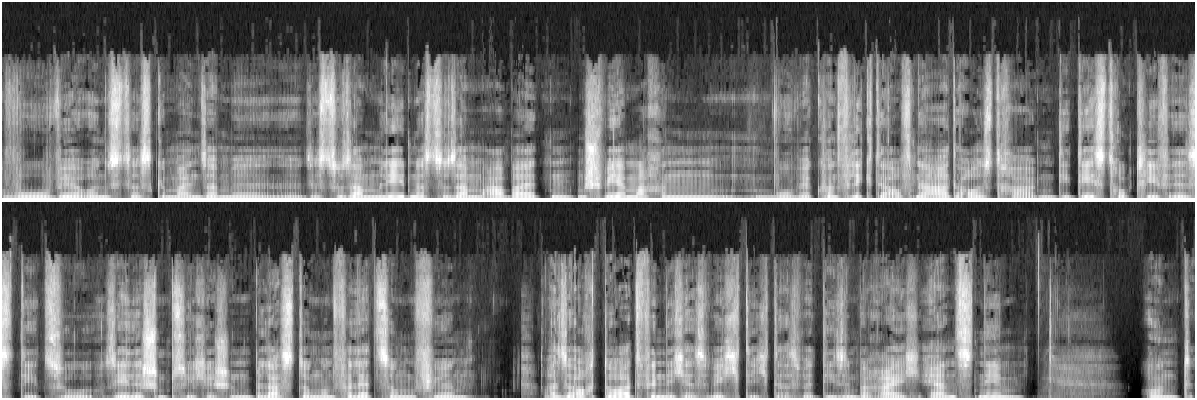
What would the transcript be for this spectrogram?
wo wir uns das gemeinsame, das Zusammenleben, das Zusammenarbeiten schwer machen, wo wir Konflikte auf eine Art austragen, die destruktiv ist, die zu seelischen, psychischen Belastungen und Verletzungen führen. Also auch dort finde ich es wichtig, dass wir diesen Bereich ernst nehmen. Und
